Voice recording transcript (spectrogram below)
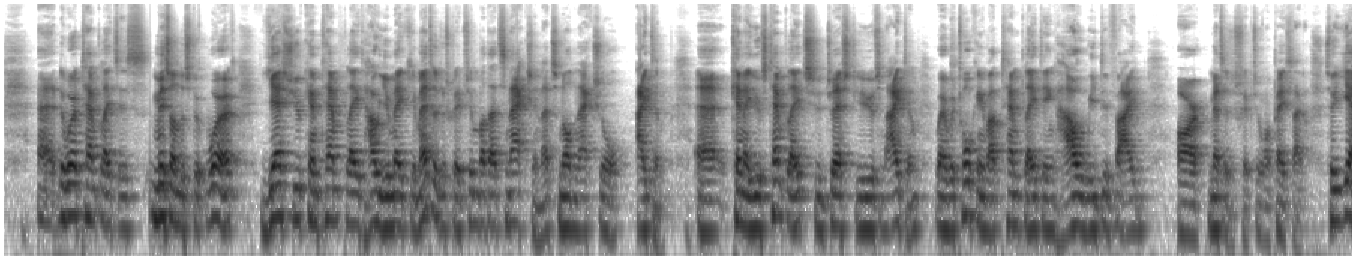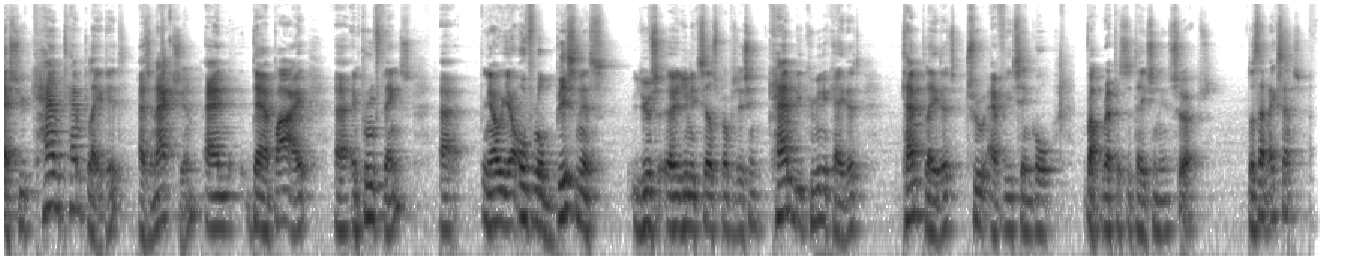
Uh, the word templates is misunderstood word. Yes, you can template how you make your meta description, but that's an action. That's not an actual item. Uh, can I use templates? Suggest you use an item where we're talking about templating how we define our meta description or page title. So yes, you can template it as an action and thereby uh, improve things. Uh, you know, your overall business use uh, unique sales proposition can be communicated, templated through every single well representation in SERPs. Does that make sense?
